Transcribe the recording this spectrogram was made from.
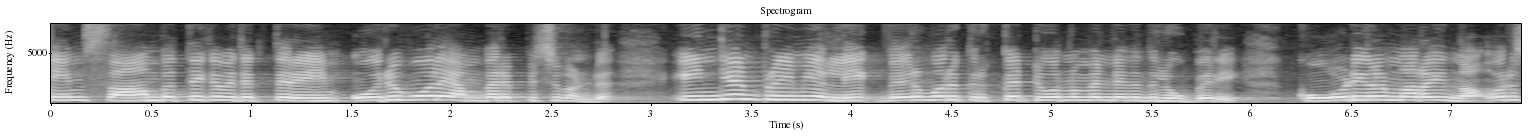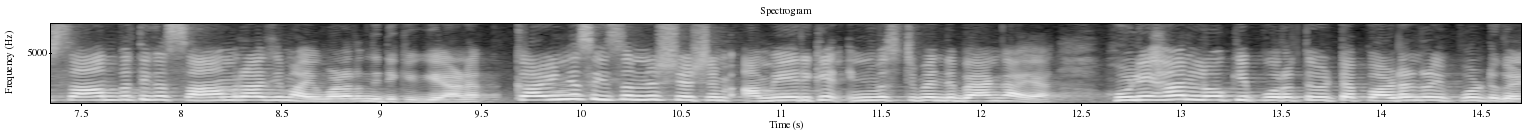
ആരാധകരെയും സാമ്പത്തിക വിദഗ്ധരെയും ഒരുപോലെ അമ്പരപ്പിച്ചുകൊണ്ട് ഇന്ത്യൻ പ്രീമിയർ ലീഗ് വെറുമൊരു ക്രിക്കറ്റ് ടൂർണമെന്റ് എന്നതിലുപരി കോടികൾ മറയുന്ന ഒരു സാമ്പത്തിക സാമ്രാജ്യമായി വളർന്നിരിക്കുകയാണ്. കഴിഞ്ഞ സീസണിന് ശേഷം അമേരിക്കൻ ഇൻവെസ്റ്റ്മെന്റ് ബാങ്കായ ഹുളിഹാൻ ലോക്കി പുറത്തുവിട്ട പഠന റിപ്പോർട്ടുകൾ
